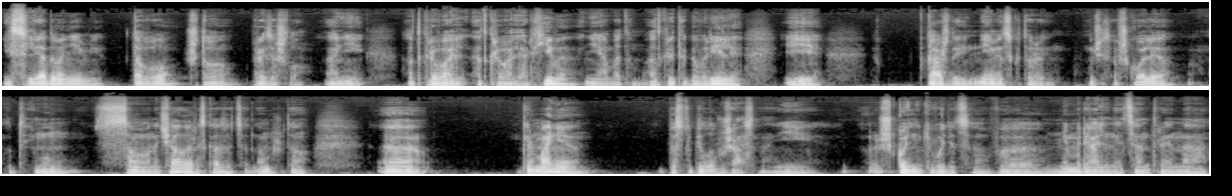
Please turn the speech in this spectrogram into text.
исследованиями того, что произошло. Они открывали, открывали архивы, они об этом открыто говорили, и каждый немец, который учится в школе, вот ему с самого начала рассказывается о том, что э, Германия поступила ужасно, и школьники водятся в мемориальные центры на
